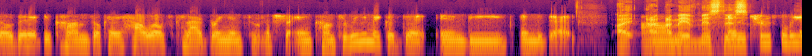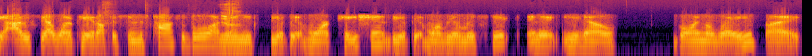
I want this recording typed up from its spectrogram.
So then it becomes okay. How else can I bring in some extra income to really make a dent in the in the debt? I I, I Um, may have missed this. And truthfully, obviously, I want to pay it off as soon as possible. I Yeah. may need to be a bit more patient, be a bit more realistic in it, you know, going away. But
